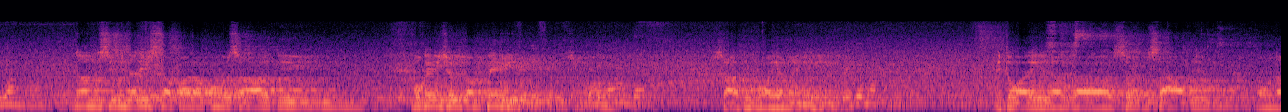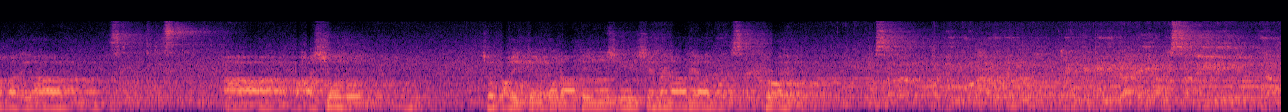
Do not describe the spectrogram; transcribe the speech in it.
Ayan, ng seminarista para po sa ating vocation campaign. So, sa ating po ngayon ay. Ito ay nag-serve sa atin noong nakariang ah, bakasyon. So pakinggan po natin si Seminarian Troy. Masarap paglingkuran yung ibinigay ang sarili ng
